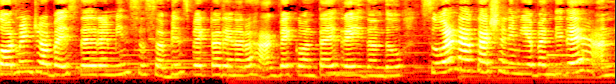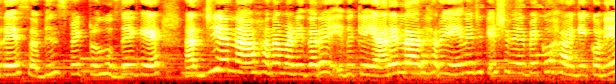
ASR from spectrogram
ಗೌರ್ಮೆಂಟ್ ಜಾಬ್ ಬಯಸ್ತಾ ಇದ್ರೆ ಮೀನ್ಸ್ ಸಬ್ ಇನ್ಸ್ಪೆಕ್ಟರ್ ಏನಾದ್ರು ಆಗ್ಬೇಕು ಅಂತ ಇದ್ರೆ, ಇದೊಂದು ಸುವರ್ಣ ಅವಕಾಶ ನಿಮಗೆ ಬಂದಿದೆ. ಅಂದ್ರೆ ಸಬ್ ಇನ್ಸ್ಪೆಕ್ಟರ್ ಹುದ್ದೆಗೆ ಅರ್ಜಿಯನ್ನ ಆಹ್ವಾನ ಮಾಡಿದ್ದಾರೆ. ಇದಕ್ಕೆ ಯಾರೆಲ್ಲ ಅರ್ಹರು, ಏನ್ ಎಜುಕೇಶನ್ ಇರಬೇಕು, ಹಾಗೆ ಕೊನೆಯ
